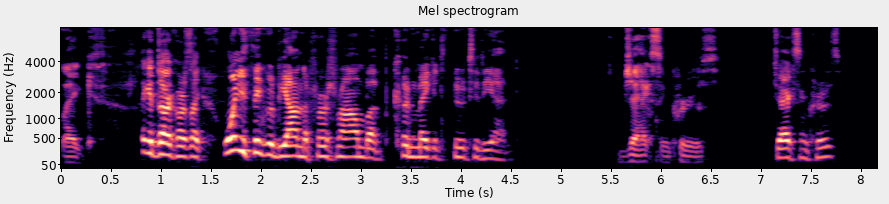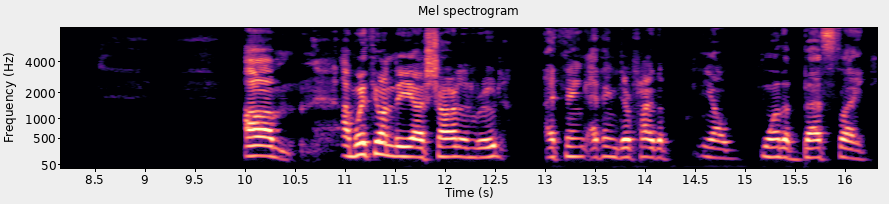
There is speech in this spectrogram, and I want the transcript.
like, Like a dark horse, like one you think would be on the first round but couldn't make it through to the end. Jackson Cruz. Jackson Cruz. Um, I'm with you on the uh, Charlotte and Roode. I think I think they're probably the you know one of the best like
